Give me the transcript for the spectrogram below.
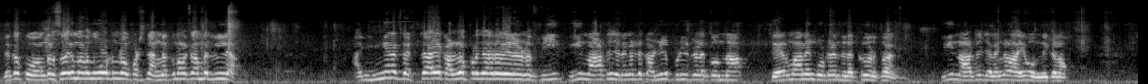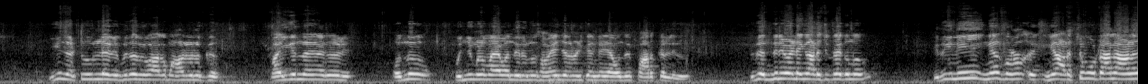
ഇതൊക്കെ കോൺഗ്രസ്സുകാർ മറന്നുപോയിട്ടുണ്ടോ? പക്ഷെ ഞങ്ങൾക്ക് മറക്കാൻ പറ്റില്ല. ഇങ്ങനെ തെറ്റായ കള്ളപ്രചാരം നടത്തി ഈ നാട്ടു ജനങ്ങളുടെ കണ്ണിൽ പിടിയിട്ട് നടക്കുന്ന ചെയർമാനും കൂട്ടരെ നിലയ്ക്ക് നിർത്താൻ ഈ നാട്ടിലെ ജനങ്ങളായി ഒന്നിക്കണം. ഈ നെട്ടൂരിലെ വിവിധ വിഭാഗം ആളുകൾക്ക് വൈകുന്നേരങ്ങളിൽ ഒന്ന് കുഞ്ഞുങ്ങളുമായി വന്നിരുന്നു സമയം ചെലവഴിക്കാൻ കഴിയാവുന്ന ഒരു ഇത്? ഇത് എന്തിനു വേണ്ടി ഇങ്ങനെ അടച്ചിട്ടേക്കുന്നത്? ഇത് ഇനി ഇങ്ങനെ ഇങ്ങനെ അടച്ചുപൂട്ടാനാണ്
